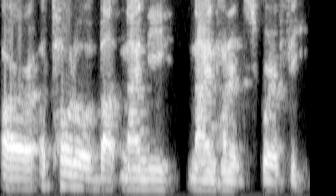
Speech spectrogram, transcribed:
are a total of about 9,900 square feet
